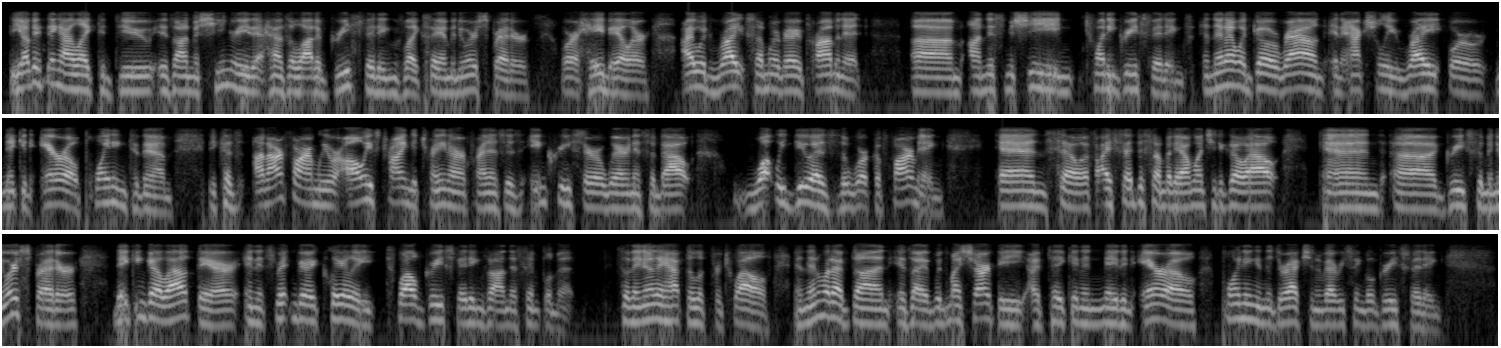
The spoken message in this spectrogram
The other thing I like to do is on machinery that has a lot of grease fittings, like say a manure spreader or a hay baler, I would write somewhere very prominent um, on this machine 20 grease fittings. And then I would go around and actually write or make an arrow pointing to them because on our farm we were always trying to train our apprentices, increase their awareness about what we do as the work of farming. And so if I said to somebody, I want you to go out and uh, grease the manure spreader, they can go out there and it's written very clearly 12 grease fittings on this implement. So they know they have to look for 12. And then what I've done is I, with my Sharpie, I've taken and made an arrow pointing in the direction of every single grease fitting.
